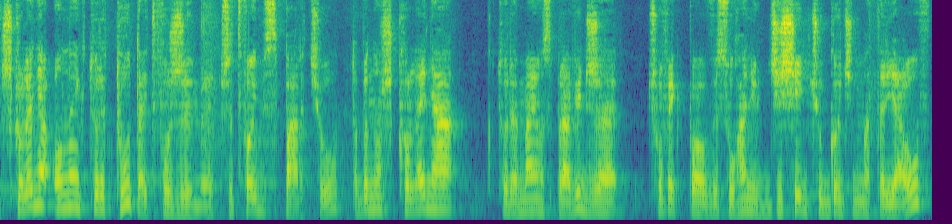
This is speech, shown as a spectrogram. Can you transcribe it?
Szkolenia online, które tutaj tworzymy przy Twoim wsparciu, to będą szkolenia, które mają sprawić, że człowiek po wysłuchaniu 10 godzin materiałów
